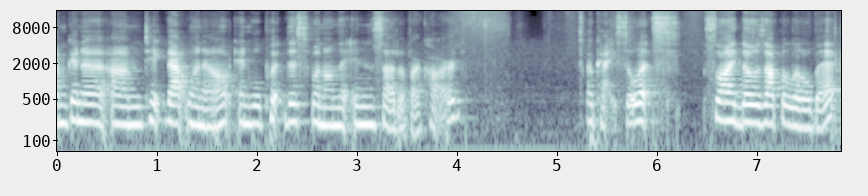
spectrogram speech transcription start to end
I'm gonna um, take that one out and we'll put this one on the inside of our card. Okay, so let's slide those up a little bit.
